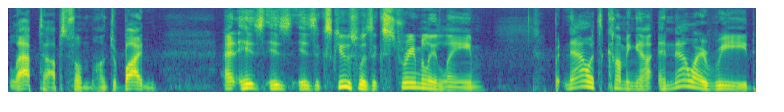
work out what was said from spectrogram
laptops from Hunter Biden. And his, his, his excuse was extremely lame, but now it's coming out, and now I read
